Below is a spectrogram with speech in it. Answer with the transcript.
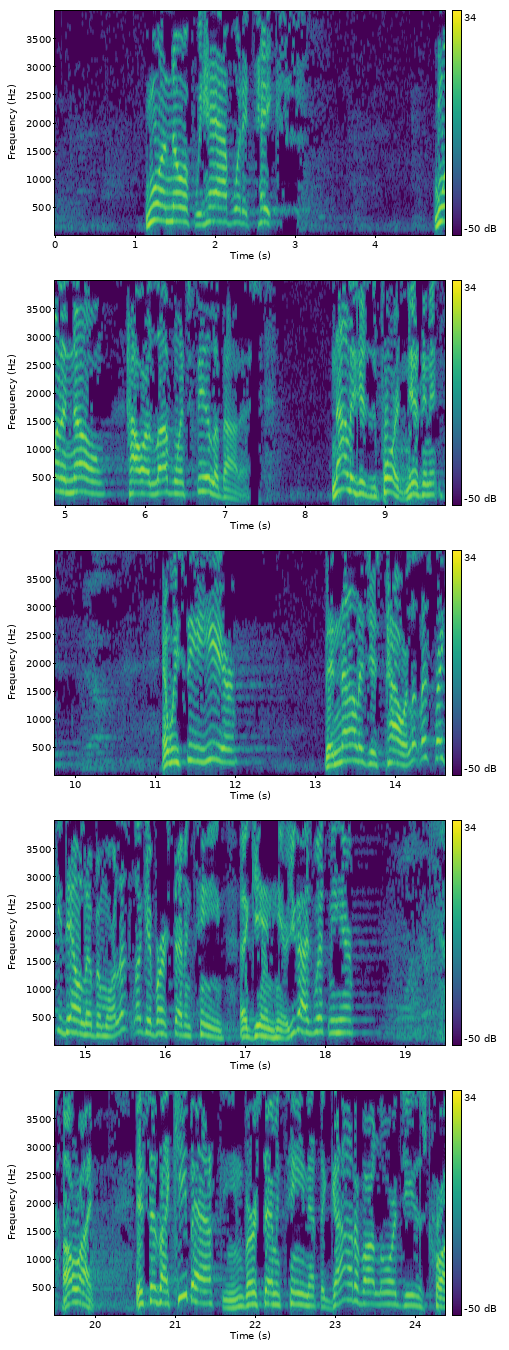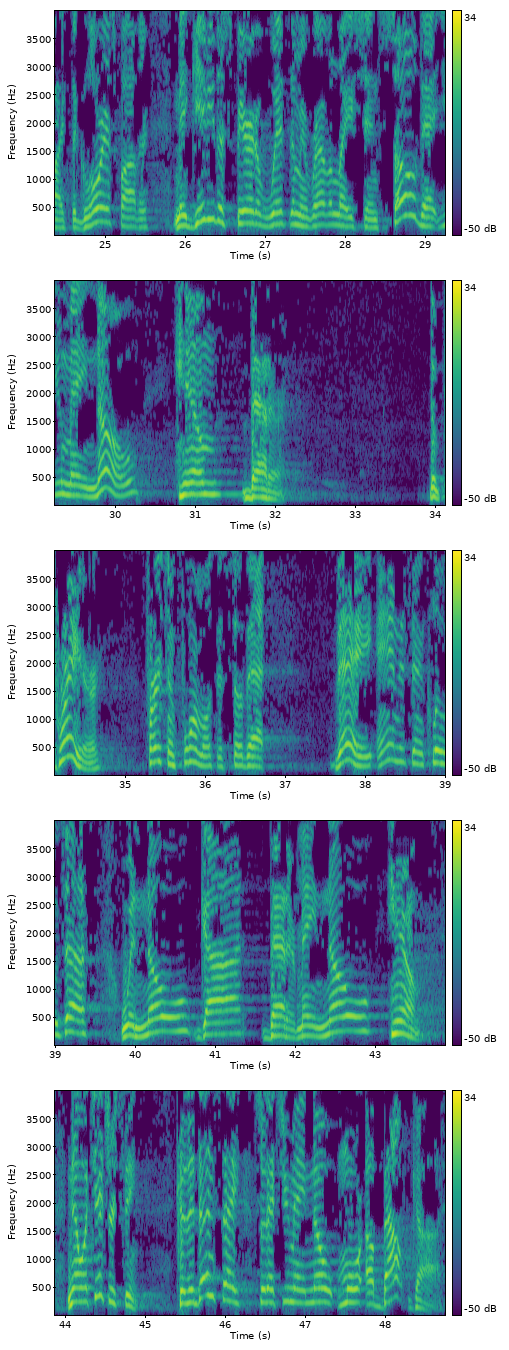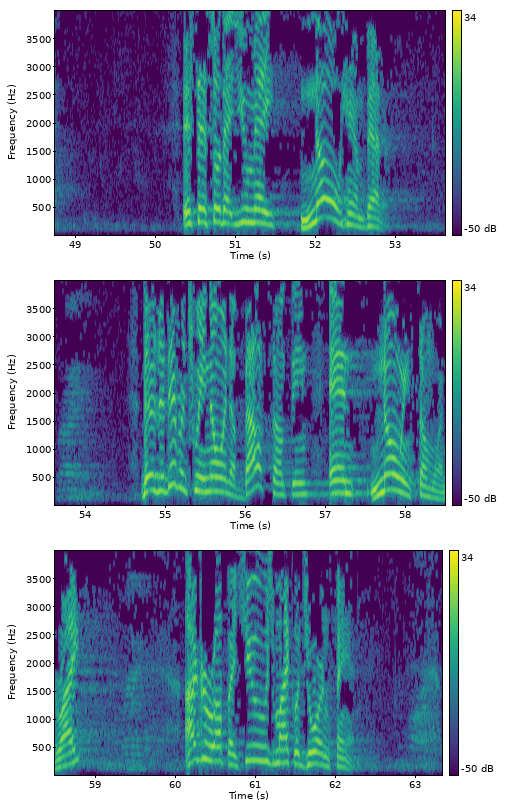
We want to know if we have what it takes. We want to know how our loved ones feel about us. Knowledge is important, isn't it? Yeah. And we see here that knowledge is power. Let, us break it down a little bit more. Let's look at verse 17 again here. You guys with me here? All right. It says, I keep asking, verse 17, that the God of our Lord Jesus Christ, the glorious Father, may give you the spirit of wisdom and revelation so that you may know him better. The prayer, first and foremost, is so that they, and this includes us, would know God better, may know Him. Now, it's interesting, because it doesn't say so that you may know more about God, it says so that you may know Him better. There's a difference between knowing about something and knowing someone, right? I grew up a huge Michael Jordan fan.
